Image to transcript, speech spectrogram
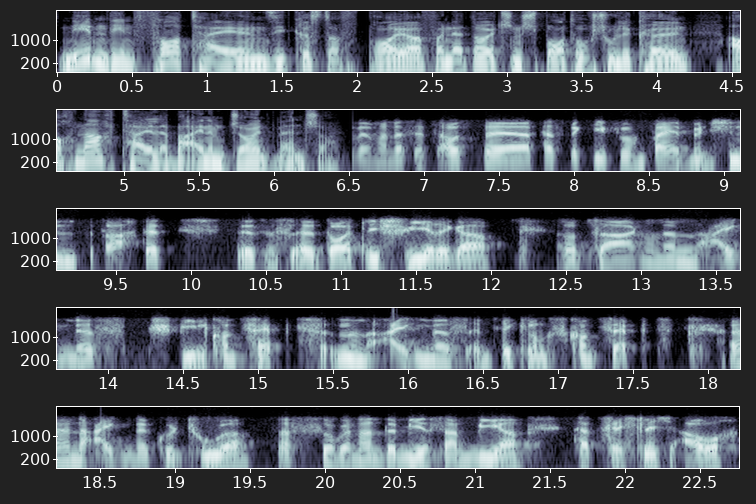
Neben den Vorteilen sieht Christoph Breuer von der Deutschen Sporthochschule Köln auch Nachteile bei einem Joint Venture. Wenn man das jetzt aus der Perspektive von Bayern München betrachtet, ist es äh, deutlich schwieriger, sozusagen ein eigenes Spielkonzept, ein eigenes Entwicklungskonzept, äh, eine eigene Kultur, das sogenannte Mir San Mir, tatsächlich auch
